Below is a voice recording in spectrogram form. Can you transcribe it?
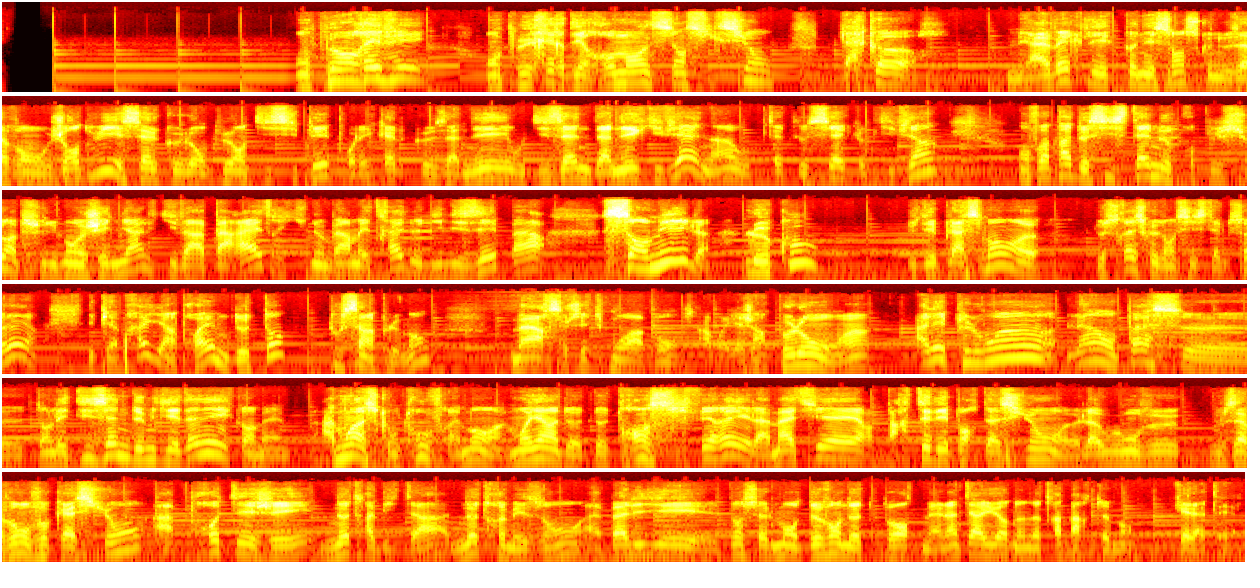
On peut en rêver, on peut écrire des romans de science-fiction, d'accord. Mais avec les connaissances que nous avons aujourd'hui et celles que l'on peut anticiper pour les quelques années ou dizaines d'années qui viennent, hein, ou peut-être le siècle qui vient, on voit pas de système de propulsion absolument génial qui va apparaître et qui nous permettrait de diviser par 100 000 le coût du déplacement, euh, ne serait-ce que dans le système solaire. Et puis après, il y a un problème de temps, tout simplement. Mars, 7 mois, bon, c'est un voyage un peu long, hein. Aller plus loin, là, on passe euh, dans les dizaines de milliers d'années quand même. À moins qu'on trouve vraiment un moyen de, de, transférer la matière par téléportation euh, là où on veut. Nous avons vocation à protéger notre habitat, notre maison, à balayer non seulement devant notre porte, mais à l'intérieur de notre appartement, qu'est la Terre.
